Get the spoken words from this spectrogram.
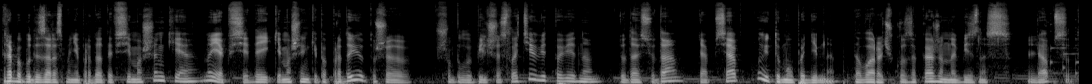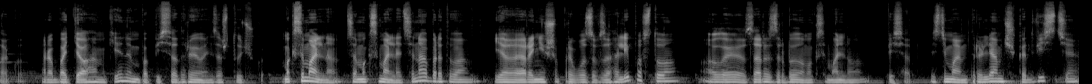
Треба буде зараз мені продати всі машинки. Ну як всі, деякі машинки попродаю, то що. Щоб було більше слотів, відповідно, туди-сюди, тяп-сяп, ну і тому подібне. Товарочку закажемо на бізнес ляпс, отак от. Роботягам кинемо по 50 гривень за штучку. Максимально, це максимальна ціна, братва. Я раніше привозив взагалі по 100, але зараз зробили максимально 50. Знімаємо три лямчика 200.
